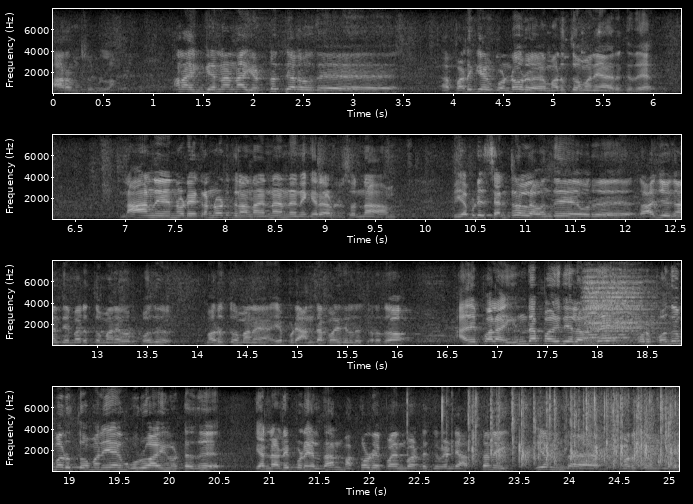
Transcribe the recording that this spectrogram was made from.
ஆரம்பிச்சுடலாம் ஆனால் இங்கே என்னென்னா எட்நூற்றி அறுபது படுக்கைகள் கொண்ட ஒரு மருத்துவமனையாக இருக்குது. நான் என்னுடைய கண்ணோட்டத்தில் நான் என்ன நினைக்கிறேன் அப்படின்னு சொன்னால் இப்போ எப்படி சென்ட்ரலில் வந்து ஒரு ராஜீவ்காந்தி மருத்துவமனை ஒரு பொது மருத்துவமனை எப்படி அந்த பகுதியில் இருக்கிறதோ அதே போல் இந்த பகுதியில் வந்து ஒரு பொது மருத்துவமனையே உருவாகிவிட்டது என்ற அடிப்படையில் தான் மக்களுடைய பயன்பாட்டுக்கு வேண்டிய அத்தனை இந்த மருத்துவமனை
